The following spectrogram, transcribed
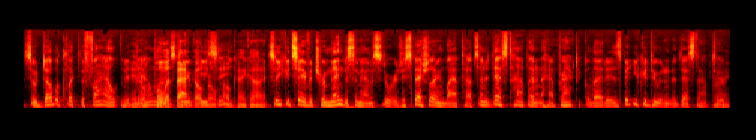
so double click the file and it It'll downloads pull it back to your over. PC. Okay, got it. So you could save a tremendous amount of storage, especially on laptops. On a desktop, I don't know how practical that is, but you could do it on a desktop too. Right.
